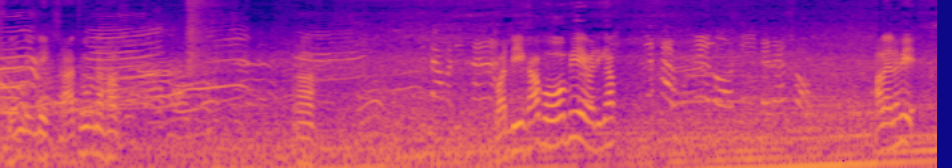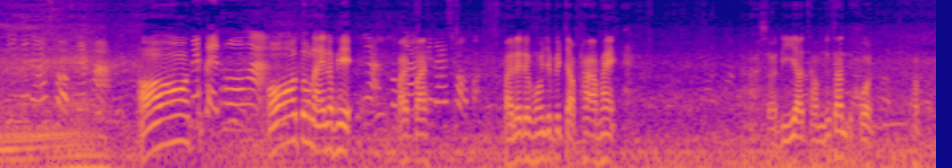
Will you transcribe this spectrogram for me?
เสียงเด็กๆสาธุนะครับอ่าพี่ตาสวัสดีค่ะสวัสดีครับผมพี่สวัสดีครับเนี่ยค่ะคุณแม่รอที่แม่น้าช็อปอะไรนะพี่ที่แม่น้าช็อปเนี่ยค่ะอ๋อแม่สายทองอะอ๋อตรงไหนล่ะพี่เนี่ยตรงไปนั้นไปแม่น้าช็อปอะไปเลยเดี๋ยวผมจะไปจับภาพให้อ่าสวัสดีญาติธรรมทุกท่านทุกคนครับอ่า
